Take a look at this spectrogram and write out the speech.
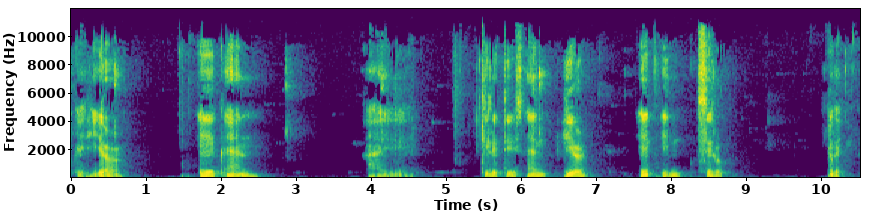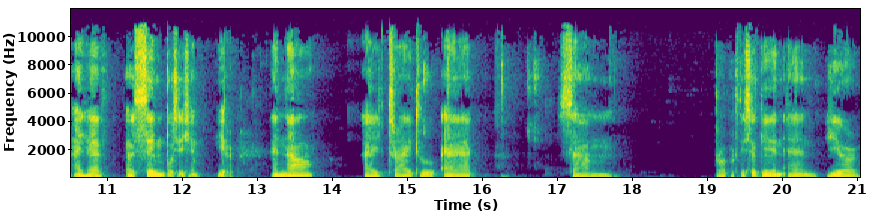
Okay here. 8 and I delete this and here 8 in 0 okay I have a same position here. And now I try to add some properties again and here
